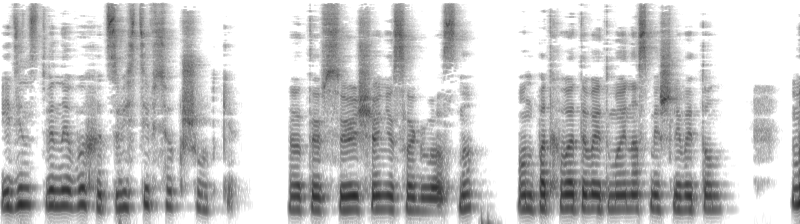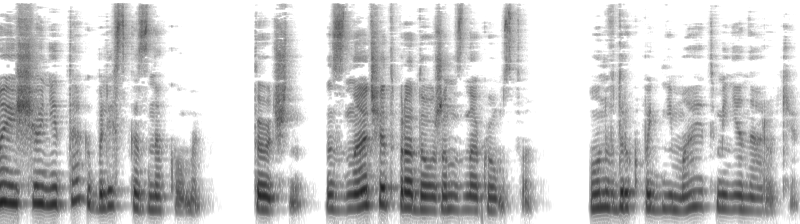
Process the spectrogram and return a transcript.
Единственный выход — свести все к шутке. — А ты все еще не согласна? Он подхватывает мой насмешливый тон. Мы еще не так близко знакомы. — Точно. Значит, продолжим знакомство. Он вдруг поднимает меня на руки.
